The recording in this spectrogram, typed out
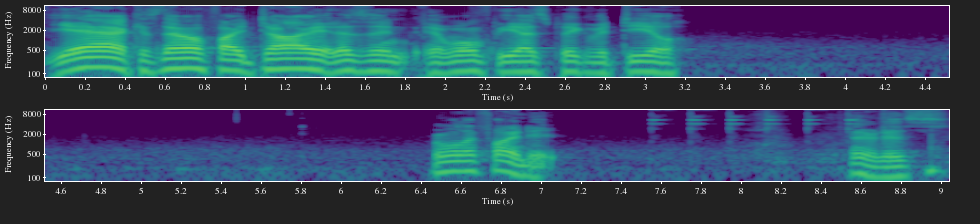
Yeah, because now if I die, it doesn't. It won't be as big of a deal. Where will I find it? There it is.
